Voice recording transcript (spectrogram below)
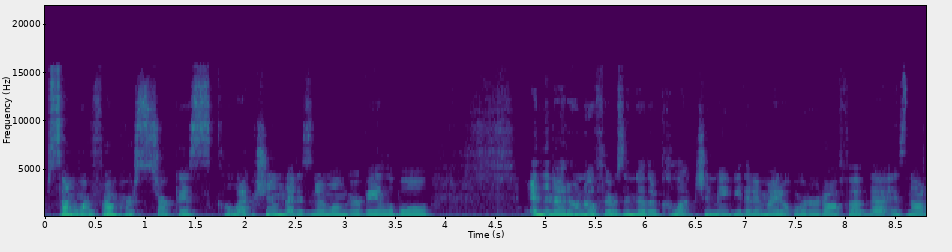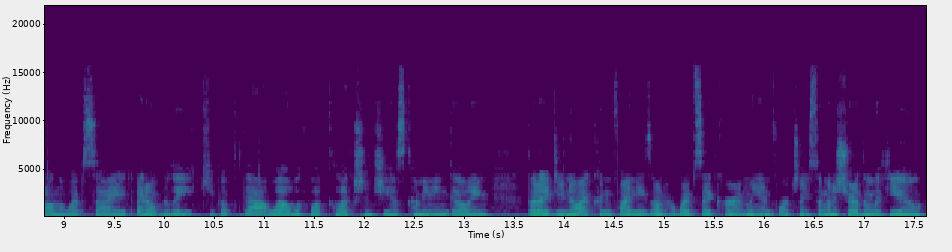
some were from her circus collection that is no longer available. And then I don't know if there was another collection maybe that I might have ordered off of that is not on the website. I don't really keep up that well with what collection she has coming and going, but I do know I couldn't find these on her website currently, unfortunately. So I'm going to share them with you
